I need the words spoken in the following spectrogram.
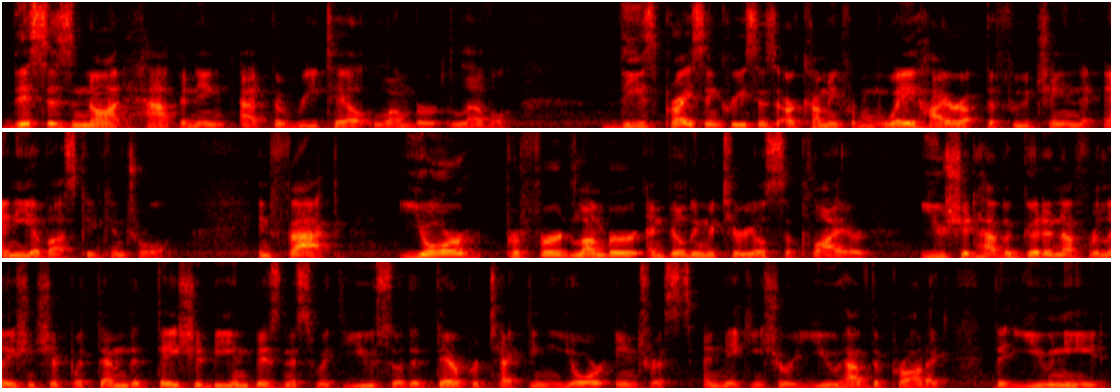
This is not happening at the retail lumber level. These price increases are coming from way higher up the food chain than any of us can control. In fact, your preferred lumber and building materials supplier, you should have a good enough relationship with them that they should be in business with you so that they're protecting your interests and making sure you have the product that you need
